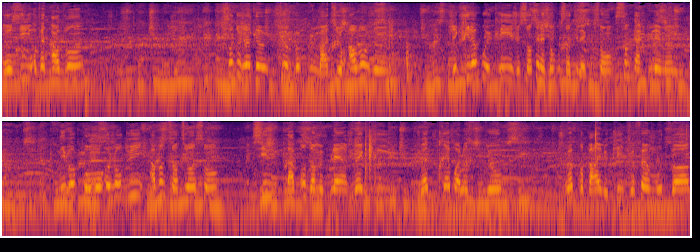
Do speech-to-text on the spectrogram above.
Et aussi, en fait, avant, je sens que je suis un peu plus mature. Avant, je j'écrivais pour écrire, je sortais les sons pour sortir les sons, sans calculer même. Niveau promo, aujourd'hui, avant de sortir un son, si la prod doit me plaire, je vais écrire, je vais être prêt pour aller au studio, je vais préparer le clip, je fais un mood board,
